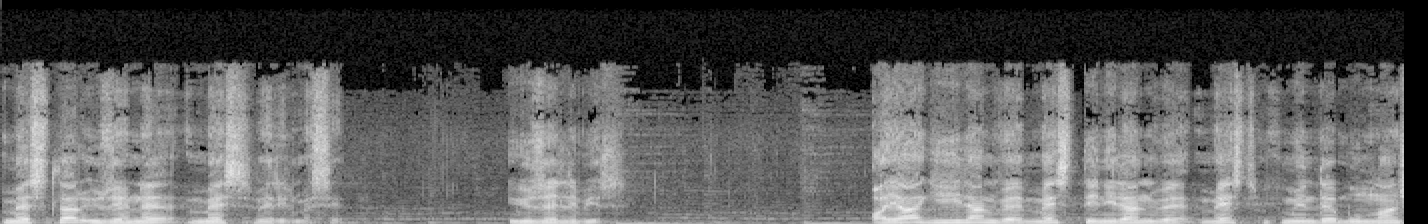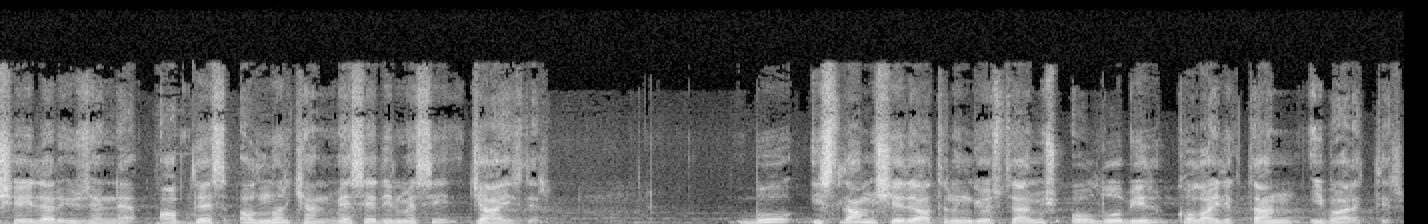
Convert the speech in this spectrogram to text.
Mesler üzerine mes verilmesi. 151. Ayağa giyilen ve mest denilen ve mest hükmünde bulunan şeyler üzerine abdest alınırken mes edilmesi caizdir. Bu İslam şeriatının göstermiş olduğu bir kolaylıktan ibarettir.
